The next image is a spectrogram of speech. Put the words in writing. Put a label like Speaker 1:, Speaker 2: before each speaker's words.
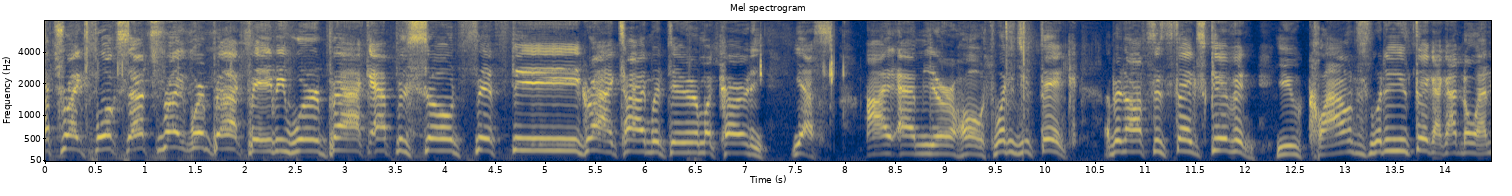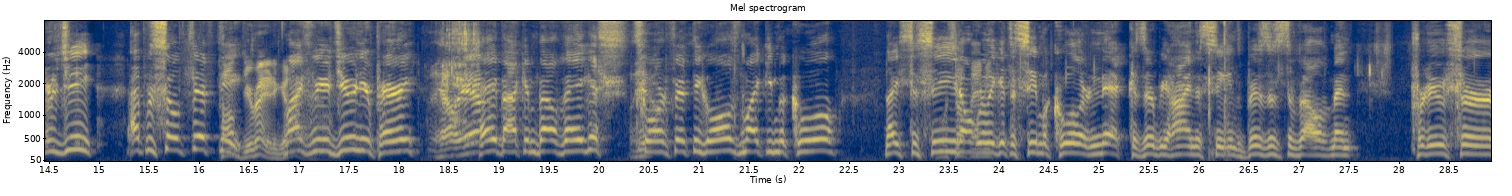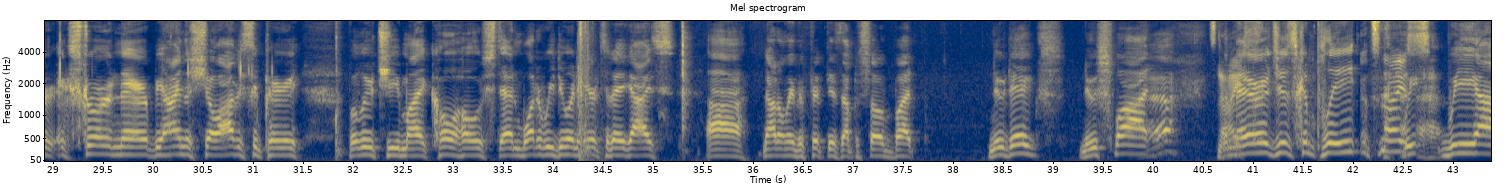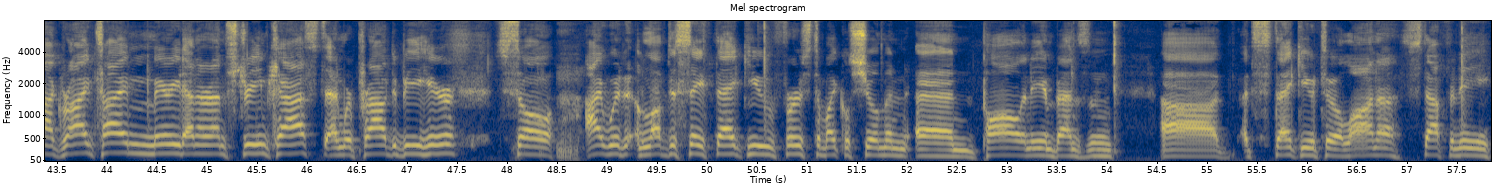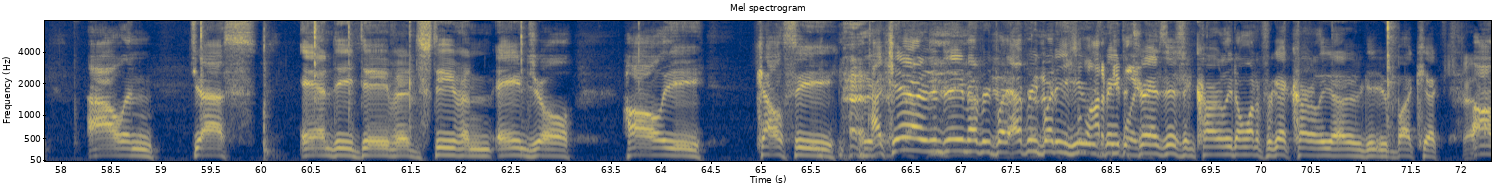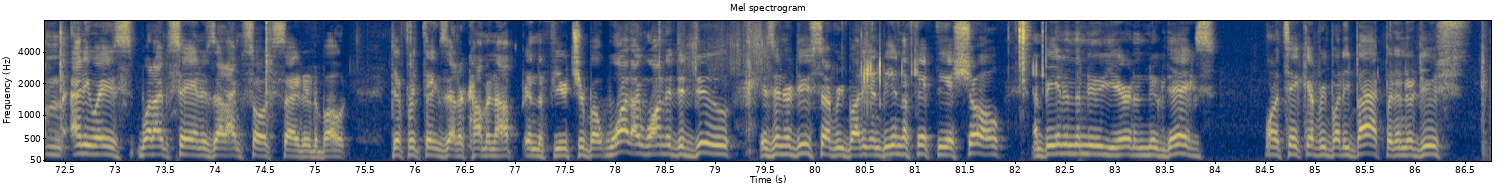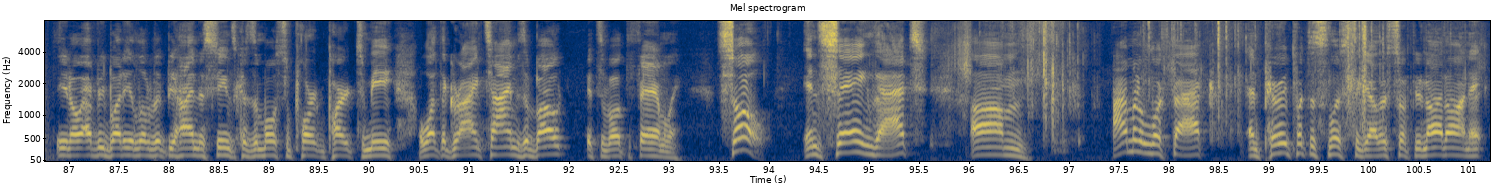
Speaker 1: That's right, folks. That's right. We're back, baby. We're back. Episode 50. Grind time with Darren McCarty. Yes, I am your host. What did you think? I've been off since Thanksgiving. You clowns. What do you think? I got no energy? Episode 50.
Speaker 2: Oh, you're ready to go.
Speaker 1: Reminds me of Junior Perry.
Speaker 3: Hell yeah.
Speaker 1: Hey, back in Bell Vegas, scoring 50 goals. Mikey McCool. Nice to see you.
Speaker 3: Up,
Speaker 1: Don't really get to see McCool or Nick because they're behind the scenes, business development, producer extraordinaire behind the show. Obviously, Perry Vellucci, my co-host. And what are we doing here today, guys? Uh, not only the 50th episode, but new digs, new spot.
Speaker 3: Yeah.
Speaker 2: It's
Speaker 1: The
Speaker 2: nice.
Speaker 1: marriage is complete.
Speaker 2: It's nice.
Speaker 1: We, we uh, grind time married NRM streamcast, and we're proud to be here. So I would love to say thank you first to Michael Schulman and Paul and Ian Benson. Uh, thank you to Alana, Stephanie, Alan, Jess, Andy, David, Stephen, Angel, Holly. Kelsey, I can't name everybody. Everybody here
Speaker 3: lot
Speaker 1: who's
Speaker 3: of
Speaker 1: made
Speaker 3: people
Speaker 1: the
Speaker 3: here.
Speaker 1: transition. Carly, don't want to forget Carly. Uh, get your butt kicked. Um. Anyways, what I'm saying is that I'm so excited about different things that are coming up in the future. But what I wanted to do is introduce everybody and being the 50th show and being in the new year and the new digs. I want to take everybody back, but introduce you know everybody a little bit behind the scenes because the most important part to me what the grind time is about. It's about the family. So, in saying that, um, I'm going to look back, and Perry put this list together. So if you're not on it,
